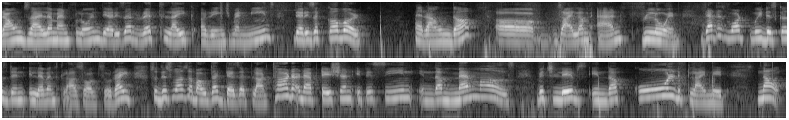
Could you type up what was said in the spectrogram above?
around xylem and phloem there is a wreath like arrangement. Means there is a cover around the uh, xylem and phloem that is what we discussed in 11th class also right? So this was about the desert plant. Third adaptation it is seen in the mammals which lives in the cold climate. Now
